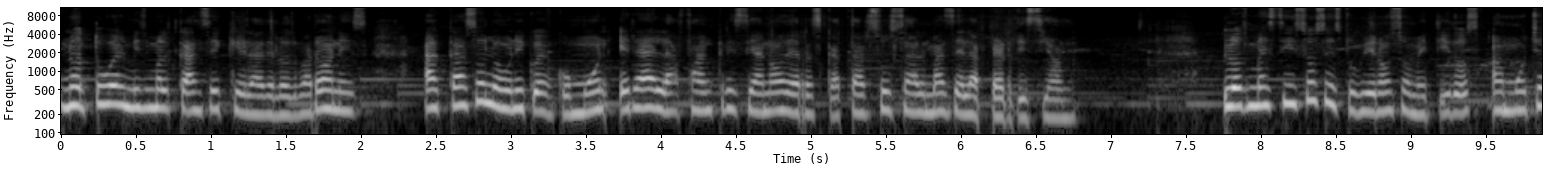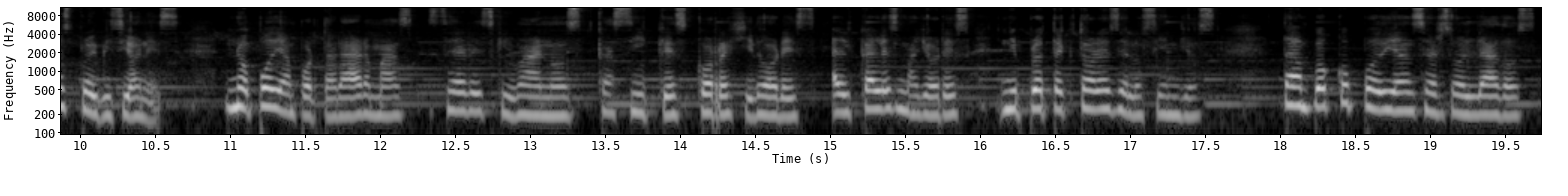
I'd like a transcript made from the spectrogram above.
no tuvo el mismo alcance que la de los varones, acaso lo único en común era el afán cristiano de rescatar sus almas de la perdición. Los mestizos estuvieron sometidos a muchas prohibiciones. No podían portar armas, ser escribanos, caciques, corregidores, alcaldes mayores ni protectores de los indios. Tampoco podían ser soldados,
